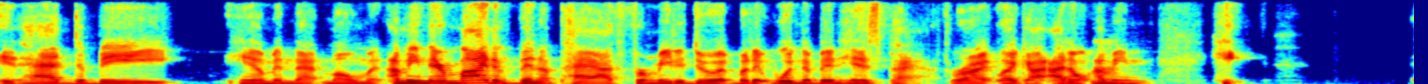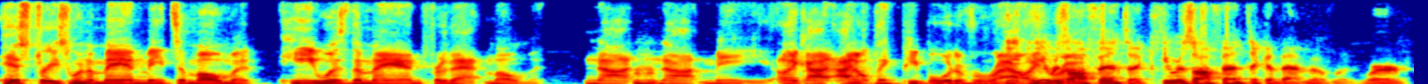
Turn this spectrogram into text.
it had to be him in that moment. I mean, there might have been a path for me to do it, but it wouldn't have been his path, right? Like I, I don't. I Mhm. mean, he history's when a man meets a moment. He was the man for that moment, not Mhm. not me. Like I, I don't think people would have rallied. he was around. authentic. He was authentic in that movement where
